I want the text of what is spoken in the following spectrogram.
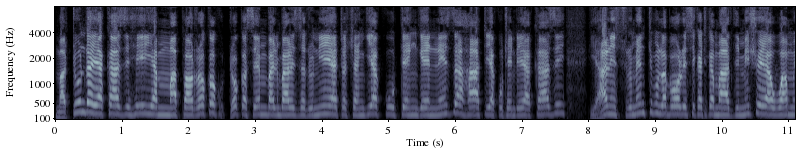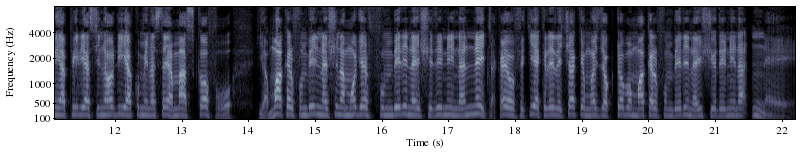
Matunda ya kazi hii ya maparoko kutoka sehemu mbalimbali za dunia yatachangia kutengeneza hati ya kutendea kazi, yaani instrumentum laboris, katika maadhimisho ya awamu ya pili ya sinodi ya kumi na sita ya maaskofu ya mwaka elfu mbili na ishirini na moja elfu mbili na ishirini na nne itakayofikia kilele chake mwezi Oktoba mwaka elfu mbili na ishirini na nne.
